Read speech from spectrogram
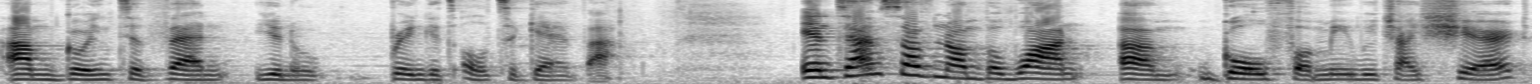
I'm going to then, you know, bring it all together. In terms of number one um, goal for me, which I shared,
